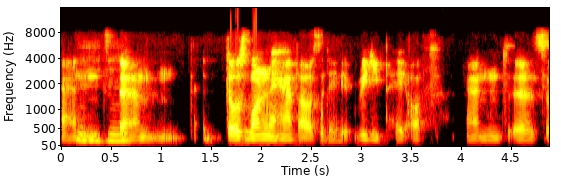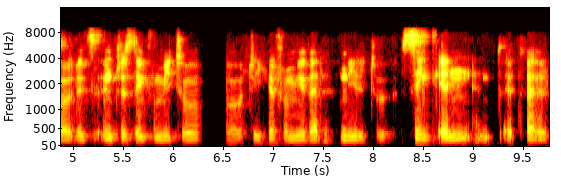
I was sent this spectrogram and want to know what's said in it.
And mm-hmm. um, those one and a half hours a day really pay off. And uh, so it's interesting for me to to hear from you that it needed to sink in and it, it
